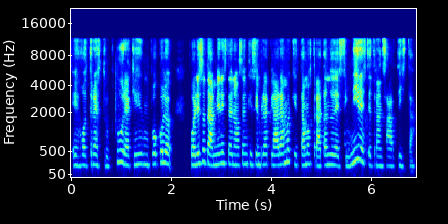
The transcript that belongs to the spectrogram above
es otra estructura, que es un poco lo... Por eso también esta noción que siempre aclaramos, que estamos tratando de definir este transartista.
